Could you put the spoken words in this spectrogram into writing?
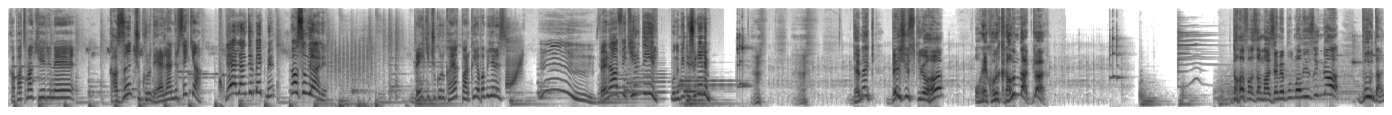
Kapatmak yerine kazdığın çukuru değerlendirsek ya. Değerlendirmek mi? Nasıl yani? Belki çukuru kayak parkı yapabiliriz. Hmm, fena fikir değil. Bunu bir düşünelim. Demek 500 kilo ha? O rekoru kıralım da gör. Daha fazla malzeme bulmalıyız Inga. Buradan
